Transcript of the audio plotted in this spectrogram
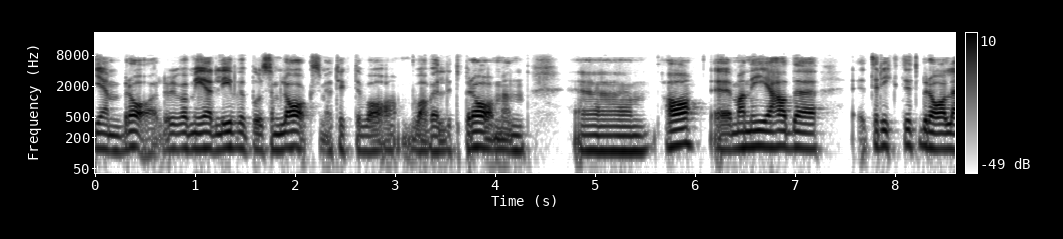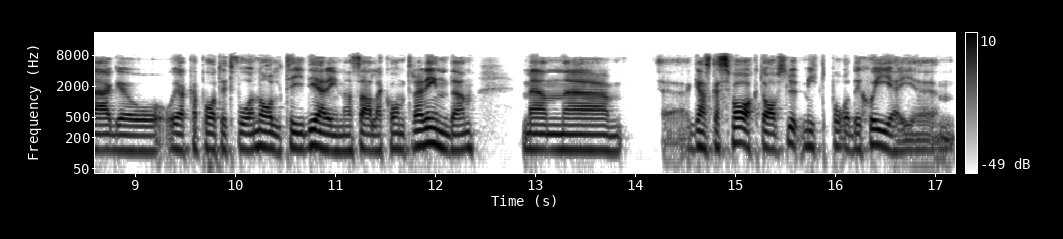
jämnbra. Det var mer Liverpool som lag som jag tyckte var, var väldigt bra. Men eh, ja, eh, Mané hade ett riktigt bra läge och, och öka på till 2-0 tidigare innan Salah kontrar in den. Men eh, eh ganska svagt avslut mitt på det sker i en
